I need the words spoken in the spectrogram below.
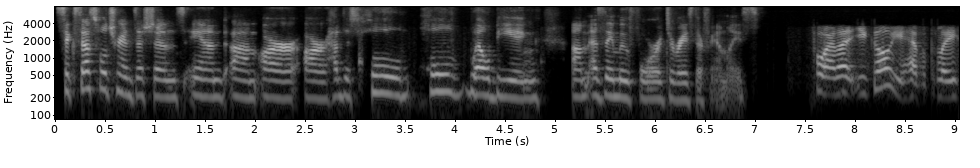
successful transitions and um, are are have this whole whole well-being um, as they move forward to raise their families before I let you go, you have a place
